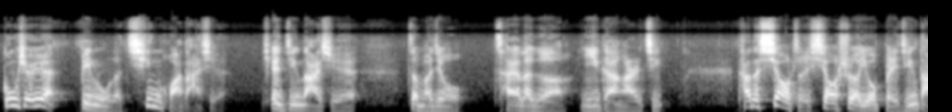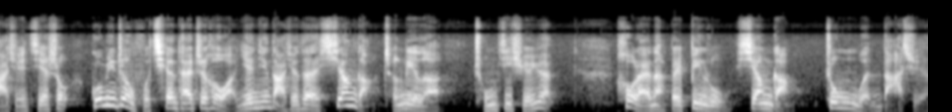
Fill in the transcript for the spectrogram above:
工学院并入了清华大学，天津大学这么就拆了个一干二净。他的校址、校舍由北京大学接收。国民政府迁台之后啊，燕京大学在香港成立了崇基学院，后来呢被并入香港中文大学。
